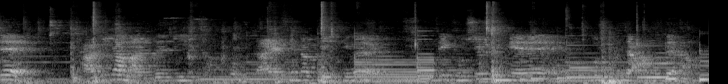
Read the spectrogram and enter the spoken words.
이제 자기가 만든 이 작품, 나의 생각 페인팅을 우리 교실 중에 보고 싶은데 아무데나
